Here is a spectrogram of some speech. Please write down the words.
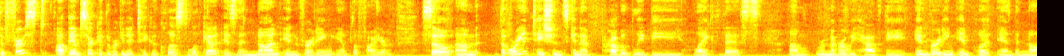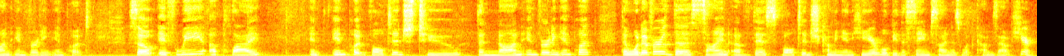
The first op-amp circuit that we're going to take a close look at is the non-inverting amplifier. So um, the orientation is going to probably be like this. Um, remember we have the inverting input and the non-inverting input. So if we apply an input voltage to the non-inverting input, then whatever the sign of this voltage coming in here will be the same sign as what comes out here.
